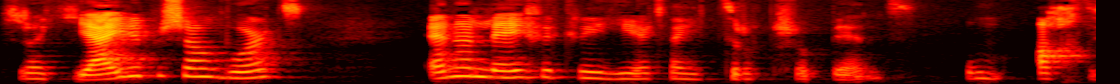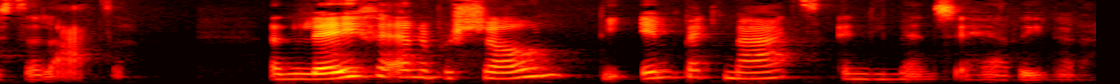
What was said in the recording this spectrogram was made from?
Zodat jij de persoon wordt en een leven creëert waar je trots op bent om achter te laten. Een leven en een persoon die impact maakt en die mensen herinneren.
